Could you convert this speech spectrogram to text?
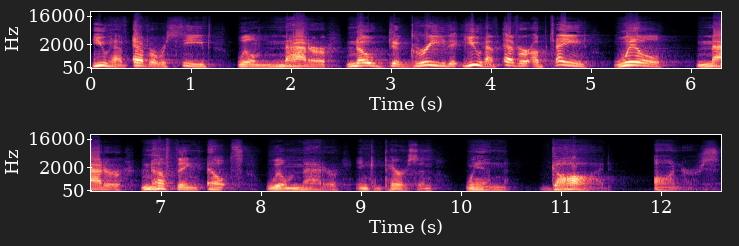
you have ever received will matter. No degree that you have ever obtained will matter. Nothing else will matter in comparison when God honors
